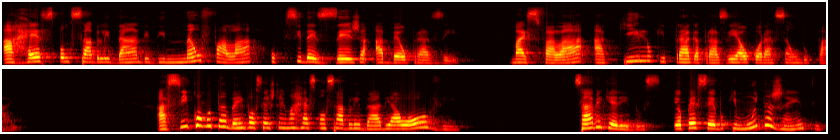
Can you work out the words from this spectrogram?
a responsabilidade de não falar o que se deseja a bel prazer, mas falar aquilo que traga prazer ao coração do Pai. Assim como também vocês têm uma responsabilidade ao ouvir. Sabe, queridos, eu percebo que muita gente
